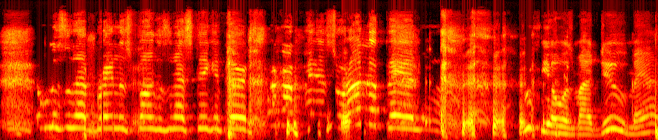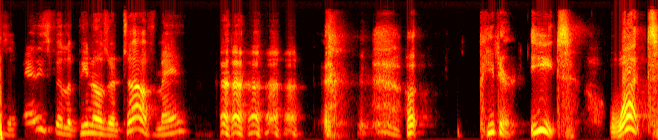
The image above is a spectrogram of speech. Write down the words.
Don't listen to that brainless fungus and that stinking ferret. I got pants sure I'm the panda. Rufio was my dude, man. I said, man, these Filipinos are tough, man. Peter, eat. What?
